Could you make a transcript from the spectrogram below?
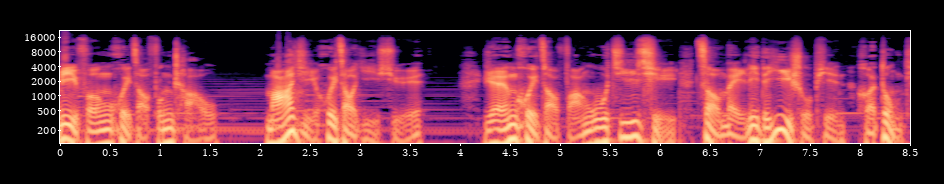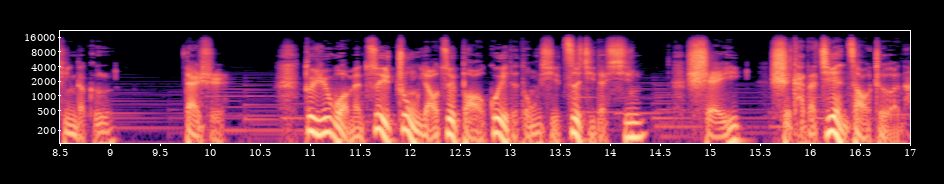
蜜蜂会造蜂巢，蚂蚁会造蚁穴，人会造房屋、机器，造美丽的艺术品和动听的歌。但是，对于我们最重要、最宝贵的东西——自己的心，谁是它的建造者呢？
